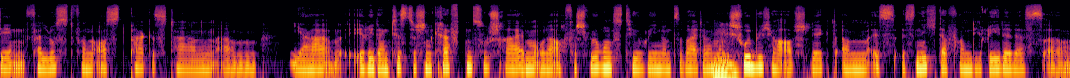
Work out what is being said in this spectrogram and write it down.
den Verlust von Ostpakistan ähm, ja, irredentistischen Kräften zuschreiben oder auch Verschwörungstheorien und so weiter. Wenn man mhm. die Schulbücher aufschlägt, ähm, ist, ist nicht davon die Rede, dass äh,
